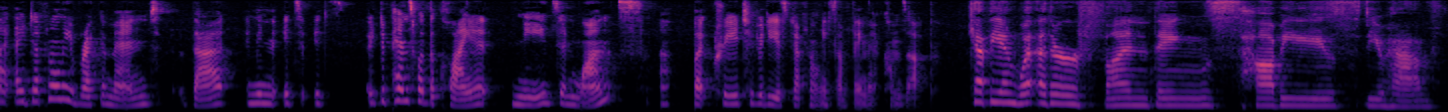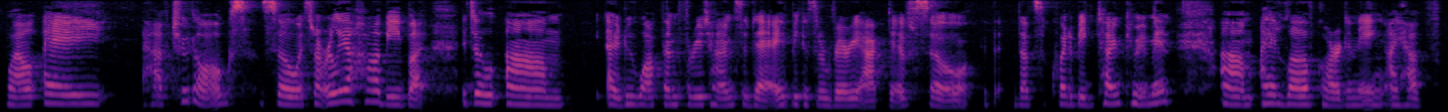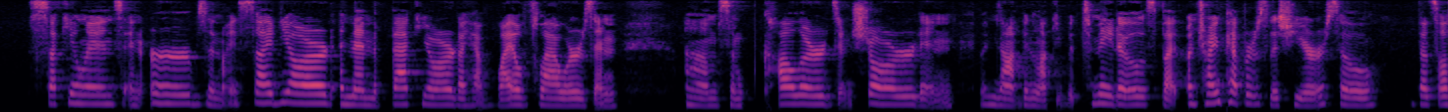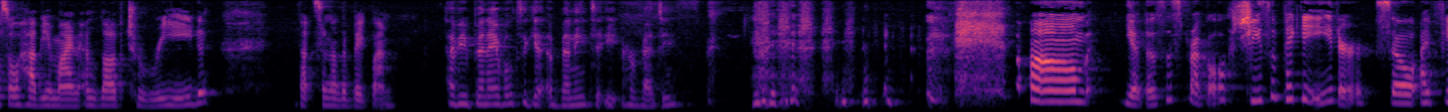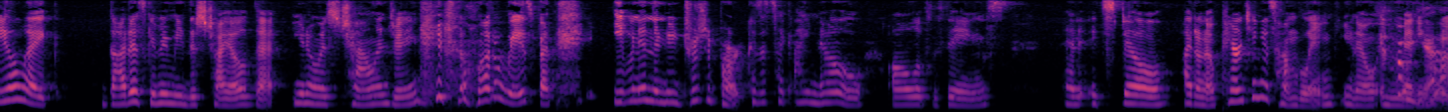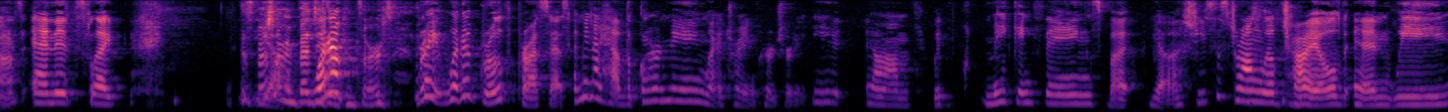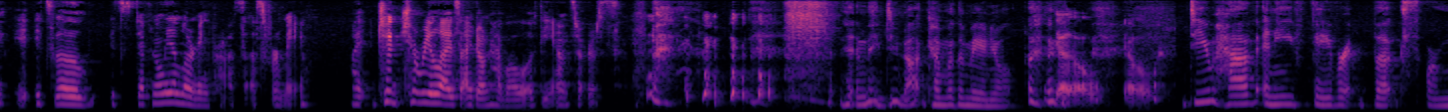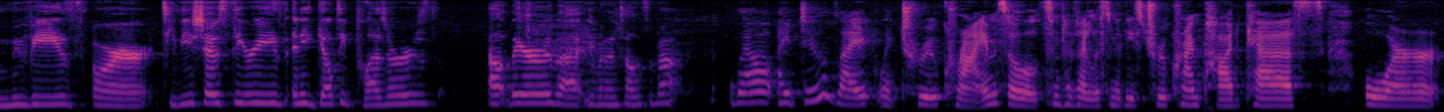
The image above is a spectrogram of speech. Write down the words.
I, I definitely recommend that. I mean it's it's it depends what the client needs and wants, uh, but creativity is definitely something that comes up. Kathy, and what other fun things, hobbies do you have? Well, I have two dogs, so it's not really a hobby, but it's a um, I do walk them three times a day because they're very active. So th- that's quite a big time commitment. Um, I love gardening. I have succulents and herbs in my side yard. And then the backyard, I have wildflowers and um, some collards and chard. And I've not been lucky with tomatoes, but I'm trying peppers this year. So that's also a hobby of mine. I love to read. That's another big one. Have you been able to get a Benny to eat her veggies? um, yeah, that's a struggle. She's a picky eater. So I feel like God has given me this child that, you know, is challenging in a lot of ways, but even in the nutrition part, because it's like I know all of the things. And it's still, I don't know, parenting is humbling, you know, in oh, many oh, yeah. ways. And it's like, especially yeah. when veggies what are a, concerned. right. What a growth process. I mean, I have the gardening, I try to encourage her to eat um, with making things, but yeah, she's a strong-willed child, and we it's a it's definitely a learning process for me. I, to to realize I don't have all of the answers. and they do not come with a manual. no, no. Do you have any favorite books or movies or TV show series? Any guilty pleasures out there that you want to tell us about? Well, I do like like true crime. So sometimes I listen to these true crime podcasts or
